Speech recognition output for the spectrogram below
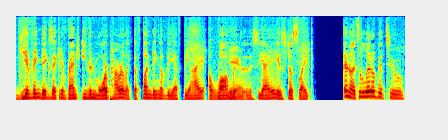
giving the executive branch even more power, like the funding of the FBI along Yeah. with the, the CIA is just like, I don't know, it's a little bit too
